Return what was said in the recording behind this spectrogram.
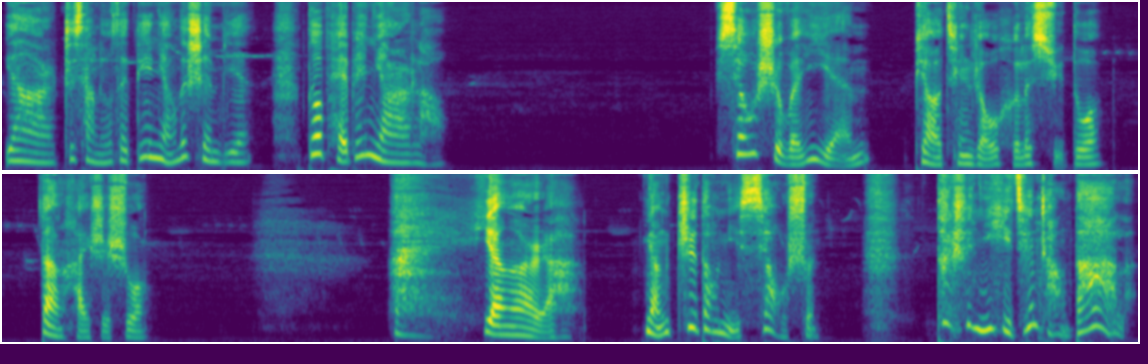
嫣儿只想留在爹娘的身边，多陪陪你二老。萧氏闻言，表情柔和了许多，但还是说：“哎，嫣儿啊。”娘知道你孝顺，但是你已经长大了，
